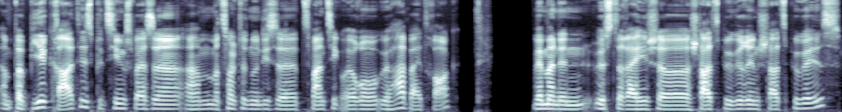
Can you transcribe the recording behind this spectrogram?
am Papier gratis, beziehungsweise ähm, man zahlt halt nur diese 20 Euro ÖH-Beitrag, wenn man ein österreichischer Staatsbürgerin, Staatsbürger ist.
